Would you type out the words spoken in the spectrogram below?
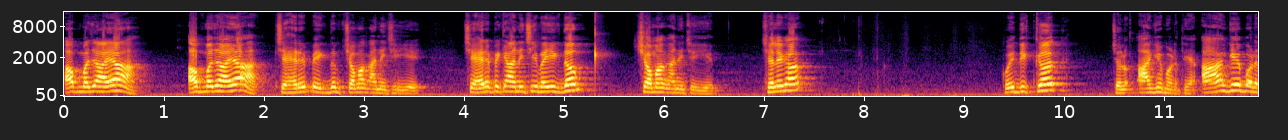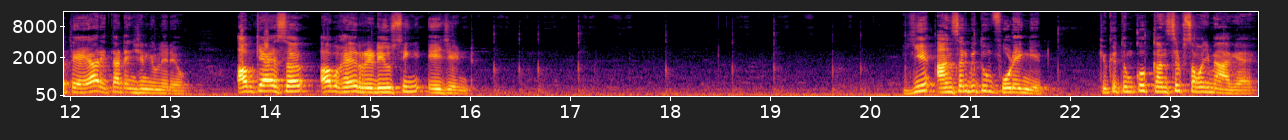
अब मज़ा आया। अब मज़ा आया। चेहरे पे एकदम चमक आनी चाहिए। चेहरे पे क्या आनी चाहिए भाई? एकदम चमक आनी चाहिए। चलेगा? कोई दिक्कत? चलो, आगे बढ़ते हैं। आगे बढ़ते हैं यार, इतना टेंशन क्यों ले रहे हो? अब क्या है सर अब है रिड्यूसिंग एजेंट ये आंसर भी तुम फोड़ेंगे, क्योंकि तुमको कंसेप्ट समझ में आ गया है।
